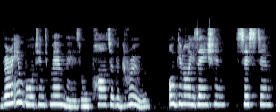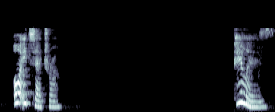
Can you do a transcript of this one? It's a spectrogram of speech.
very important members or part of a group, organization, system, or etc. Pillars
